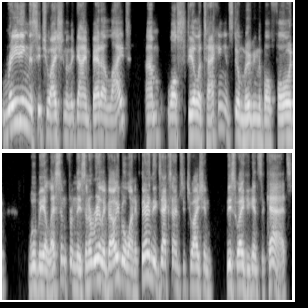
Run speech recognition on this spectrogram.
reading the situation of the game better late um, while still attacking and still moving the ball forward will be a lesson from this and a really valuable one. If they're in the exact same situation this week against the Cats,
